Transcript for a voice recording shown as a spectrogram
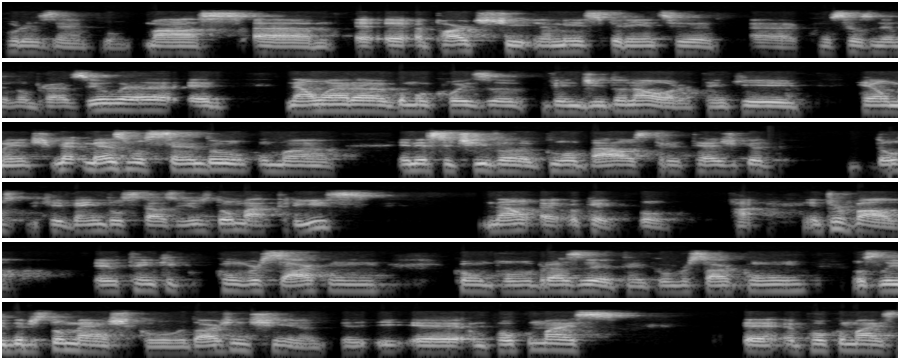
por, exemplo. Mas uh, a, parte, na minha experiência uh, com seus negócios no Brasil, é, é, não era alguma coisa vendida na hora. Tem que realmente, mesmo sendo uma iniciativa global, estratégica, dos, que vem dos Estados Unidos, do matriz, não, é, ok, bom, tá, intervalo. Eu tenho que conversar com com o povo brasileiro, tem que conversar com os líderes do México, da Argentina. E, é um pouco mais, é, é um pouco mais,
